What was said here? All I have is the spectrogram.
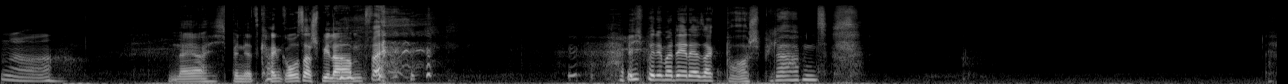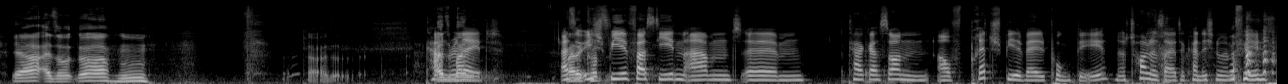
Oh. Naja, ich bin jetzt kein großer Spieleabend. ich bin immer der, der sagt, boah, Spieleabend. Ja, also, ja, hm. Also, Can't Also relate. Also ich spiele fast jeden Abend ähm, Carcassonne auf brettspielwelt.de. Eine tolle Seite, kann ich nur empfehlen.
